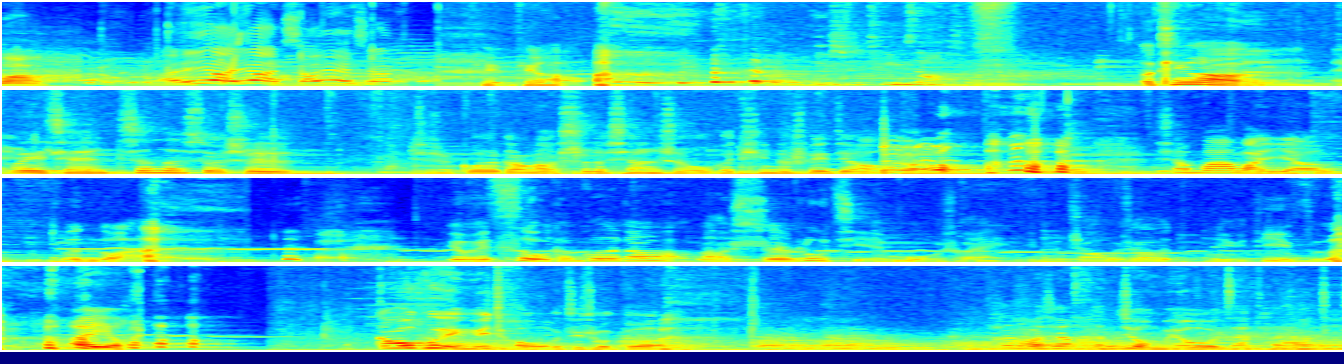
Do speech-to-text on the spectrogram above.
结束了。哎呀呀，小眼神。挺挺好。你是听相声吗？我，听啊，我以前真的就是，就是郭德纲老师的相声，我会听着睡觉，像妈妈一样温暖。有一次我跟郭德纲老老师录节目，我说：“哎，你们招不招女弟子？”哎呦，《高贵与丑》这首歌，他好像很久没有在台上唱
